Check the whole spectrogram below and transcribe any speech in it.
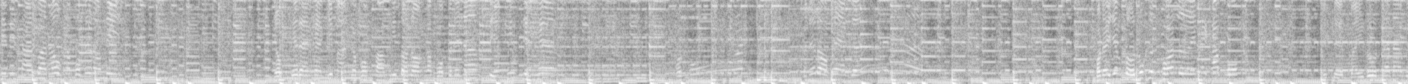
ที่นิสานบ้านเฮาครับผมในรอบนี้ยกที่แดงแห่งที่มากับผมฝากพี่ต่อน้องครับผมเป็นนามเสียงพี่เสียงแค่คนงงเป็นในรอบแรกเด้อคนใดยังโสดลุกขึ้นฟ้อนเลยนะครับผมพิเศษไปรุ่นหน้าเว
